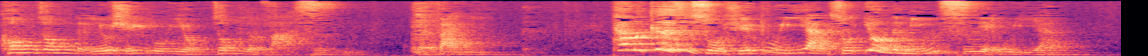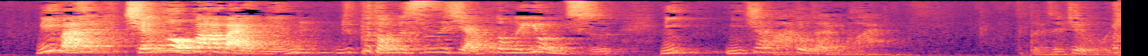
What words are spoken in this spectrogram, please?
空中的，有学有中的法师的翻译，他们各自所学不一样，所用的名词也不一样。你把这前后八百年不同的思想、不同的用词，你你这样把它斗在一块，本身就有问题。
